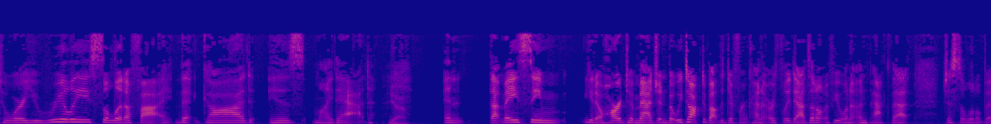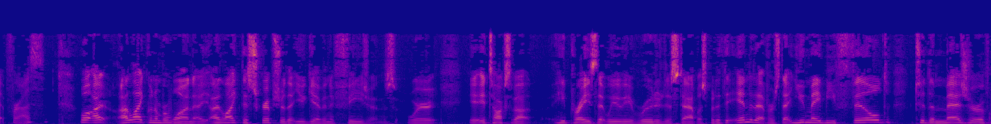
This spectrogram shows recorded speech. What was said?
To where you really solidify that God is my dad Yeah. and that may seem you know hard to imagine but we talked about the different kind of earthly dads i don't know if you want to unpack that just a little bit for us Well, I, I like number one, I, I like the scripture that you give in Ephesians where it, it talks about he prays that we be rooted, established. But at the end of that verse, that you may be filled to the measure of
